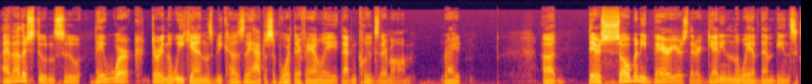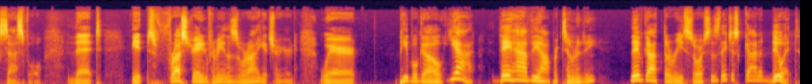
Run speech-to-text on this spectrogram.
I have other students who they work during the weekends because they have to support their family. That includes their mom, right? Uh, there's so many barriers that are getting in the way of them being successful that it's frustrating for me. And this is where I get triggered, where people go, yeah, they have the opportunity. They've got the resources. They just got to do it.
